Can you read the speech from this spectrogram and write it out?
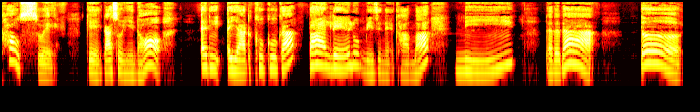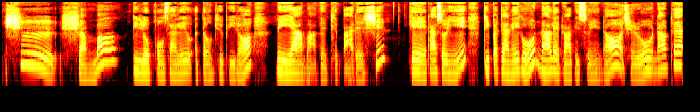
ခောက်ဆွဲ။ကဲဒါဆိုရင်တော့အဲ့ဒီအရာတစ်ခုခုကဘာလဲလို့မေးခြင်းတဲ့အခါမှာနီဒါဒါဒါ的是什么ဒီလိုပုံစံလေးကိုအသုံးပြုပြီးတော့မေးရမှာပဲဖြစ်ပါတယ်ရှင်။ကဲဒါဆိုရင်ဒီ pattern လေးကိုနားလည်သွားပြီဆိုရင်တော့ချေတို့နောက်ထပ်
